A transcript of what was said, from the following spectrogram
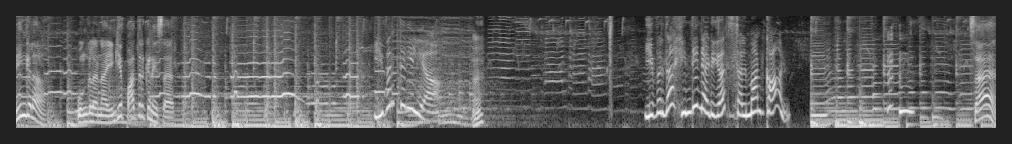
நீங்களா? உங்களை நான் எங்கேயோ பார்த்துருக்கனே சார். இவர் தெரியலையா? இவர்தான் ஹிந்தி நடிகர் சல்மான் கான். சார்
